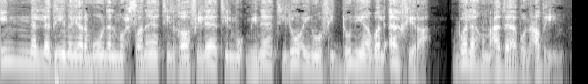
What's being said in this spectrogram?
إن الذين يرمون المحصنات الغافلات المؤمنات لعنوا في الدنيا والآخرة ولهم عذاب عظيم.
